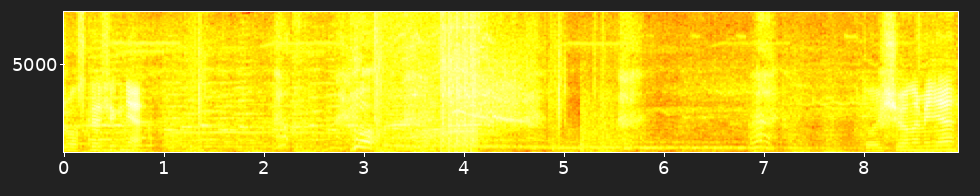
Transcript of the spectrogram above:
Жесткая фигня. Кто еще на меня?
